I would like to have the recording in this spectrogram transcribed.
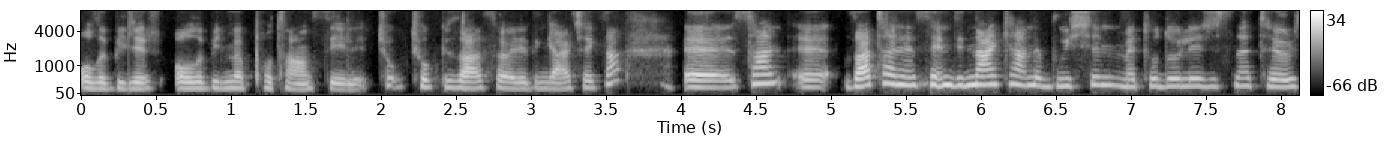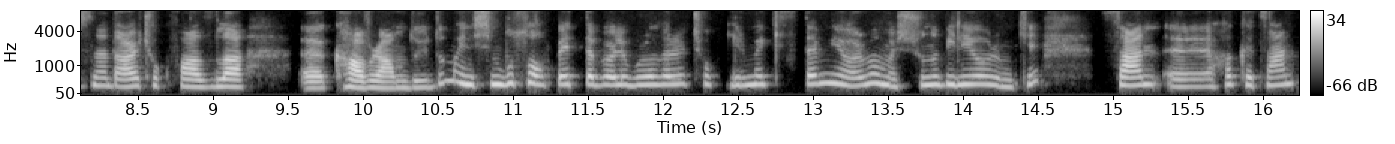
olabilir, olabilme potansiyeli. Çok çok güzel söyledin gerçekten. Ee, sen e, zaten hani seni dinlerken de bu işin metodolojisine, teorisine dair çok fazla e, kavram duydum. Hani şimdi bu sohbette böyle buralara çok girmek istemiyorum ama şunu biliyorum ki sen e, hakikaten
